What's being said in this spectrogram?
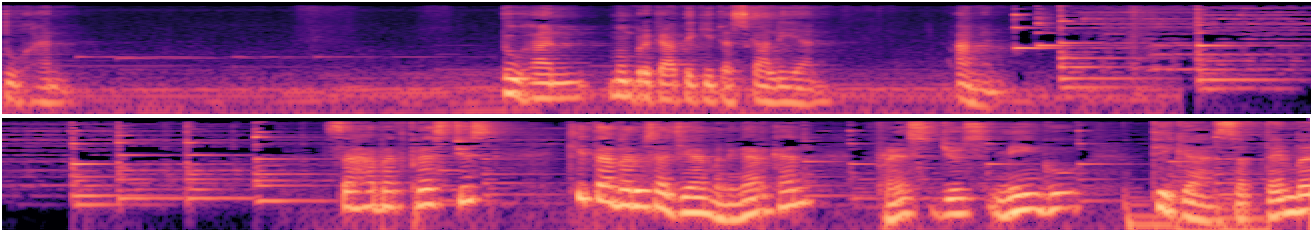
Tuhan. Tuhan memberkati kita sekalian. Amin. Sahabat Fresh Juice, kita baru saja mendengarkan Fresh Juice Minggu 3 September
